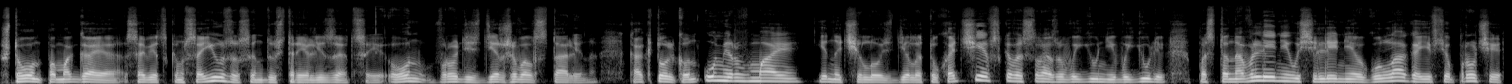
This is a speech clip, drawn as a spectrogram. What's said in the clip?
что он, помогая Советскому Союзу с индустриализацией, он вроде сдерживал Сталина. Как только он умер в мае, и началось дело Тухачевского, сразу в июне, в июле постановление, усиление ГУЛАГа и все прочее,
